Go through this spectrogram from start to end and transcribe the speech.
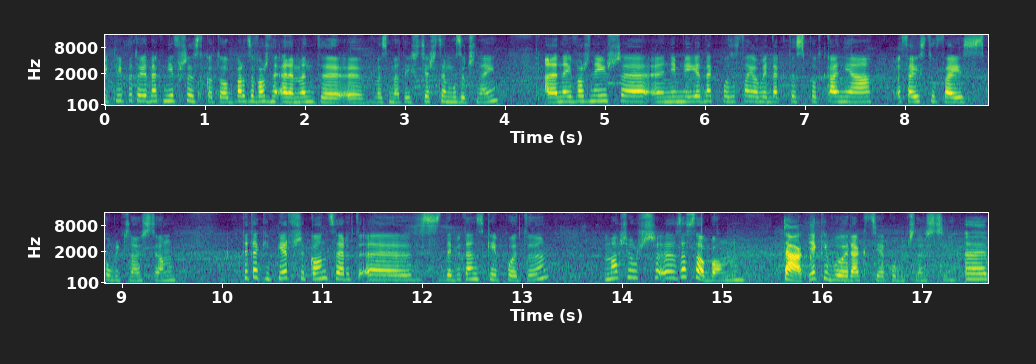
I klipy to jednak nie wszystko, to bardzo ważne elementy e, powiedzmy tej ścieżce muzycznej, ale najważniejsze e, niemniej jednak pozostają jednak te spotkania face to face z publicznością. Ty taki pierwszy koncert e, z debiutanckiej płyty masz już za sobą. Tak. Jakie były reakcje publiczności? E,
